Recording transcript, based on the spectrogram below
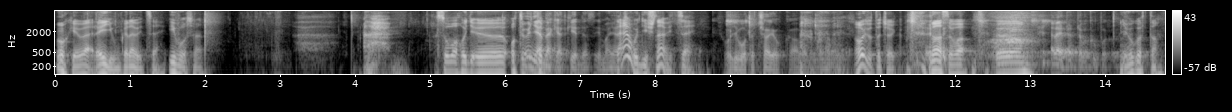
Oké, okay, várj, ígyunk, ne viccelj. Ivósz meg. Szóval, hogy ö, ott... Könnyebbeket kérdezzél majd. Nehogy is, ne viccelj. Hogy volt a csajokkal? Vagy hogy volt a csajok? Na, szóval... Ö... Elejtettem a kupakot. Nyugodtan.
